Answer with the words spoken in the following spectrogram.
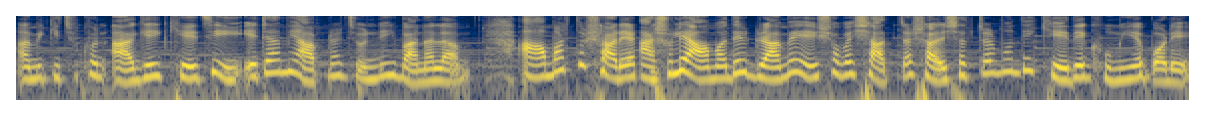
আমি কিছুক্ষণ আগেই খেয়েছি, এটা আমি আপনার জন্যেই বানালাম। আমার তো সাড়ে আসলে আমাদের গ্রামে সবাই সাতটা, সাড়ে সাতটার মধ্যেই খেয়ে দিয়ে ঘুমিয়ে পড়ে।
